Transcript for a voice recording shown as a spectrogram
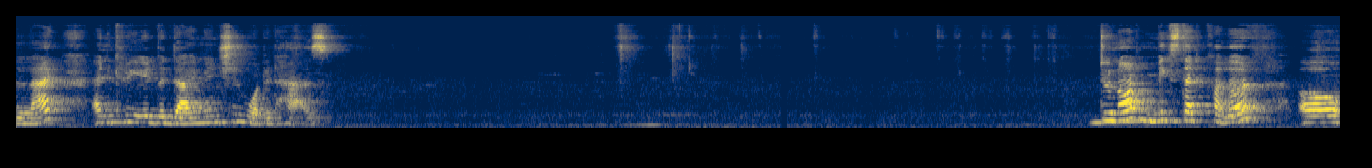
black and create the dimension what it has. Do not mix that color uh,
